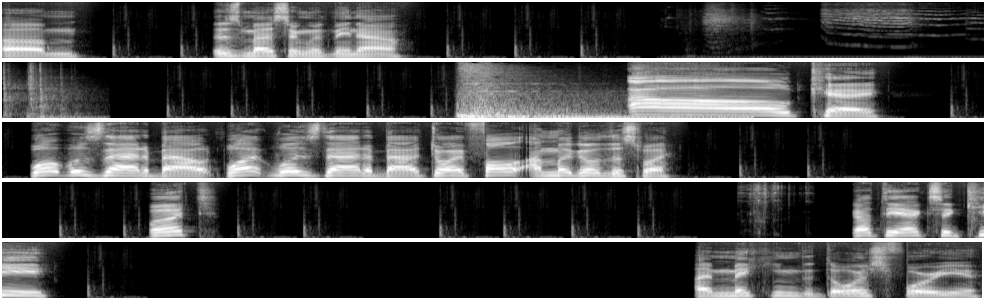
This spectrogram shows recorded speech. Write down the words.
Um, this is messing with me now. Okay. What was that about? What was that about? Do I fall? I'm gonna go this way. What? Got the exit key. I'm making the doors for you.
